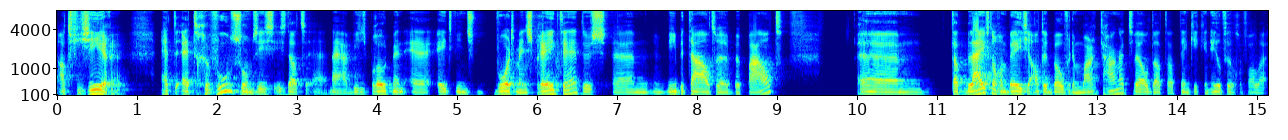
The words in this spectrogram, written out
adviseren. Het, het gevoel soms is, is dat, nou ja, wiens brood men eet, wiens woord men spreekt. Hè? Dus ehm, wie betaalt, bepaalt. Um, dat blijft nog een beetje altijd boven de markt hangen, terwijl dat, dat denk ik in heel veel gevallen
